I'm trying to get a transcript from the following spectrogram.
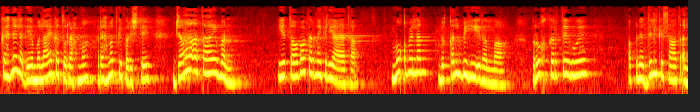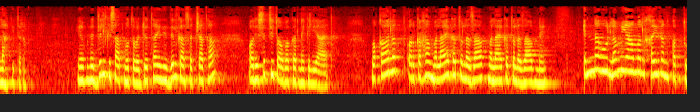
کہنے لگے ملائکت الرحمہ، رحمت کے فرشتے جا اتائے بن یہ توبہ کرنے کے لیے آیا تھا۔ مقبل بقلب ہی اللہ، رخ کرتے ہوئے اپنے دل کے ساتھ اللہ کی طرف۔ یہ اپنے دل کے ساتھ متوجہ تھا یعنی دل کا سچا تھا اور یہ سچی توبہ کرنے کے لیے آیا تھا۔ وکالت اور کہا ملائکت العذاب ملائکت العذاب نے ان لم یامل خیرن قطو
